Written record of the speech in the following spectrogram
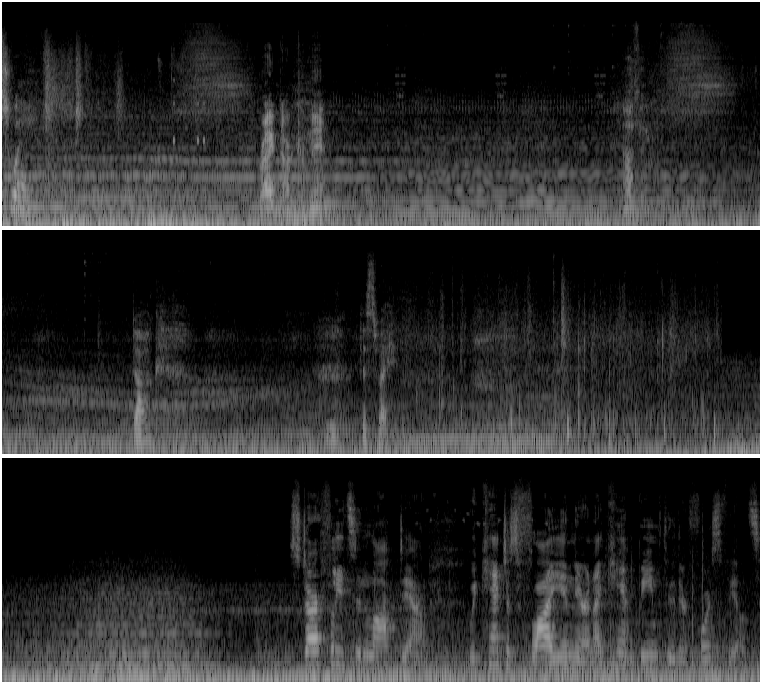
Which way? Ragnar, come in. Nothing. Doc? This way. Starfleet's in lockdown. We can't just fly in there, and I can't beam through their force fields.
